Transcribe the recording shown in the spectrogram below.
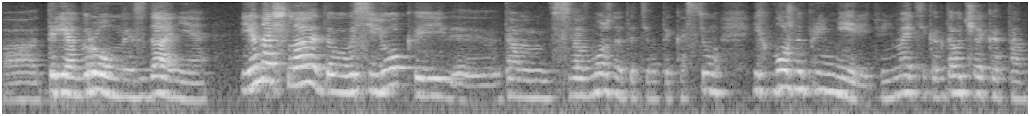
а, три огромных здания. И я нашла этого Василек, и э, там всевозможные эти вот и костюмы, их можно примерить, понимаете, когда у человека там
